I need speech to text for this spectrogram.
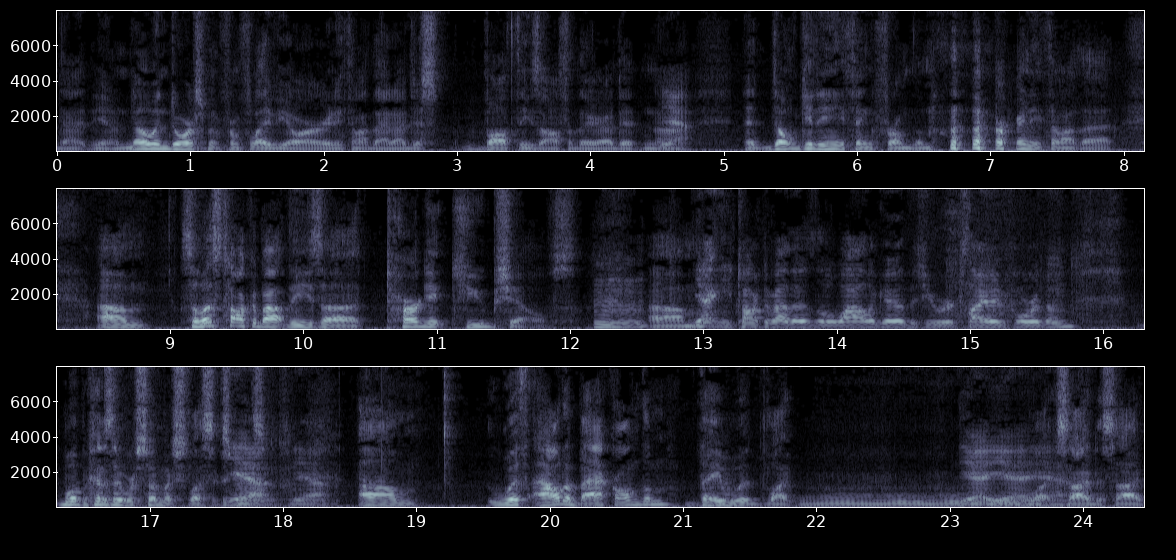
that you know, no endorsement from Flaviar or anything like that. I just bought these off of there. I didn't. Uh, Yeah. I don't get anything from them or anything like that. Um, so let's talk about these uh, Target cube shelves. Mm-hmm. Um, yeah, you talked about those a little while ago that you were excited for them. Well, because they were so much less Yeah, expensive. yeah, Um, without a back on them, they Mm-hmm. would like Yeah, yeah, like yeah. side to side.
